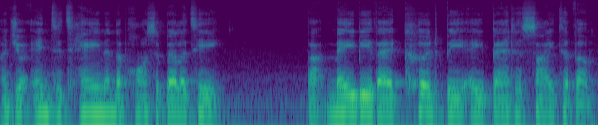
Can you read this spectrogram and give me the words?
and you're entertaining the possibility that maybe there could be a better side to them.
